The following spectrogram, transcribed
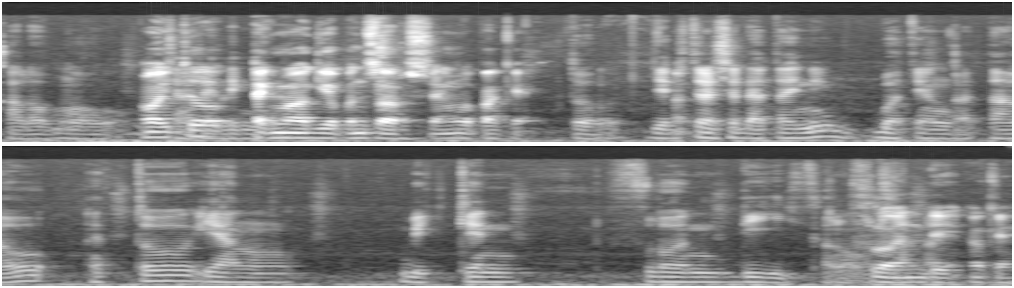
Kalau mau Oh, cari itu link teknologi open source yang lo pakai. Betul. Jadi Treasure Data ini buat yang nggak tahu itu yang bikin Fluentd kalau nggak Fluent salah. D, oke.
